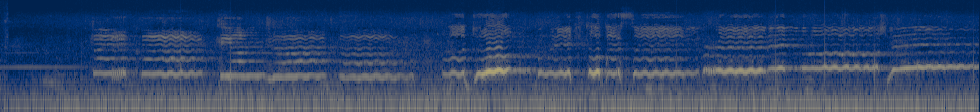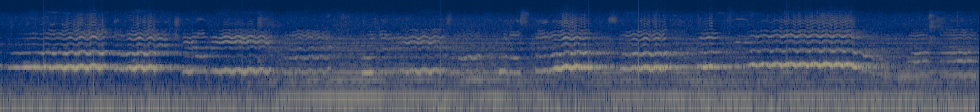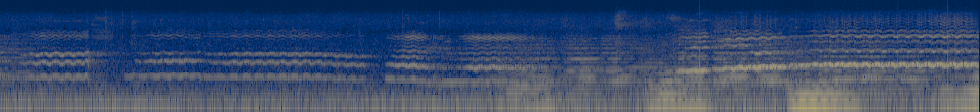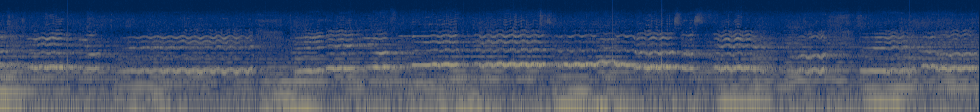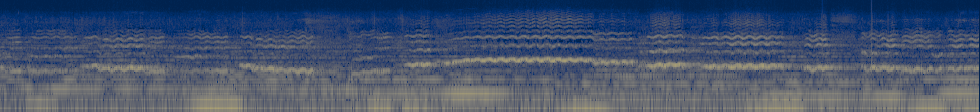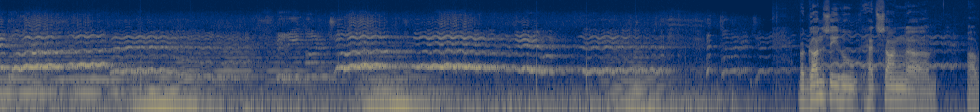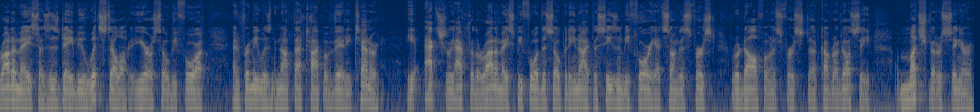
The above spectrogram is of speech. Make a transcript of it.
Bergonzi, who had sung um, uh, Radames as his debut with Stella a year or so before, and for me was not that type of Verdi tenor. He actually, after the Radames, before this opening night, the season before, he had sung his first Rodolfo and his first uh, Cavaradossi, a much better singer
